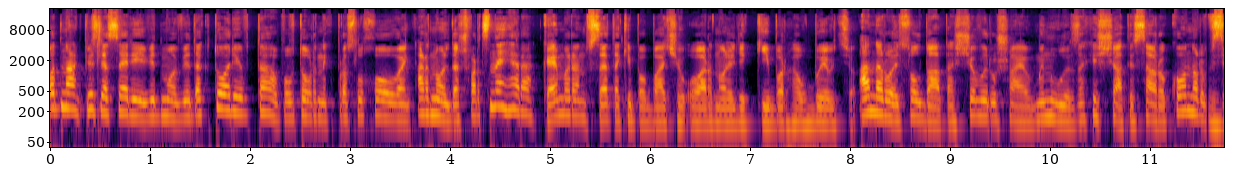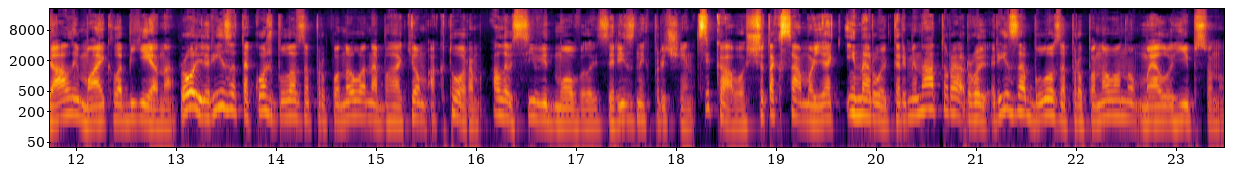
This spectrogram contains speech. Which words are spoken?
Однак після серії відмов від акторів та повторних прослуховувань Арнольда Шварценеггера Кемерон все-таки побачив у Арнольді кіборга вбивцю. А на роль солдата, що вирушає в минуле захищати Сару Коннор, взяли Майкла Б'єна. Роль Різа також була запропонована багатьом акторам, але всі відмовились з різних причин. Цікаво, що так само як і на роль термінатора, роль Різа було запропоновано Мелу Гібсону.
